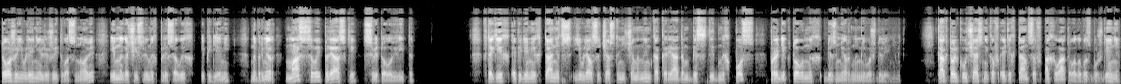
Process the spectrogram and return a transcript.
То же явление лежит в основе и многочисленных плясовых эпидемий, например, массовой пляски святого Вита. В таких эпидемиях танец являлся часто ничем иным, как рядом бесстыдных поз — продиктованных безмерными вожделениями. Как только участников этих танцев охватывало возбуждение,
